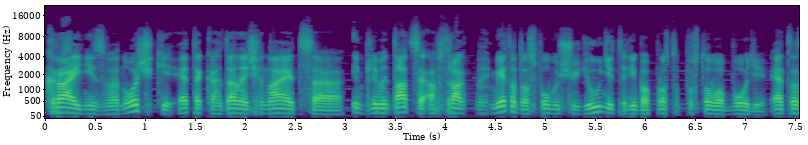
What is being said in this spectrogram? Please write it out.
крайние звоночки — это когда начинается имплементация абстрактных методов с помощью юнита, либо просто пустого боди. Это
